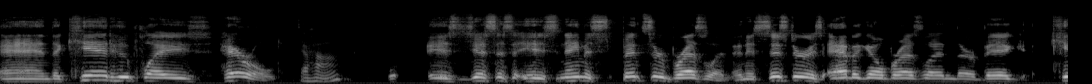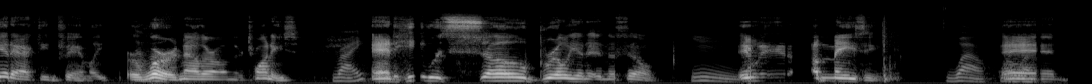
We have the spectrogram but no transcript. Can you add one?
and the kid who plays Harold Uh huh. is just his name is Spencer Breslin, and his sister is Abigail Breslin. They're a big kid acting family, or Uh-huh. were now they're on their twenties. Right. And he was so brilliant in the film. Mm. It was amazing. Wow. wow, wow. And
